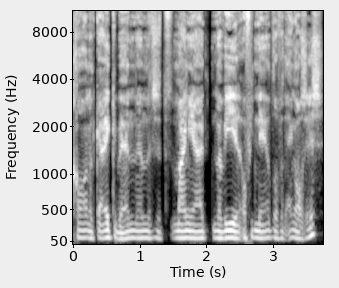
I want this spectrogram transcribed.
gewoon aan het kijken ben. En dus het maakt niet uit naar wie, of je Nederlands of het Engels is.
